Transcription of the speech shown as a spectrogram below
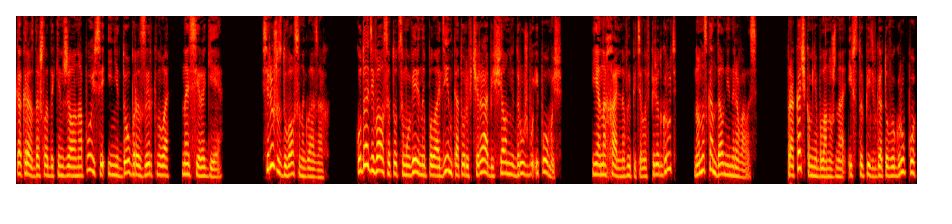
Как раз дошла до кинжала на поясе и недобро зыркнула на Сирогея. Сережа сдувался на глазах. Куда девался тот самоуверенный паладин, который вчера обещал мне дружбу и помощь? Я нахально выпятила вперед грудь, но на скандал не нарывалась. Прокачка мне была нужна, и вступить в готовую группу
